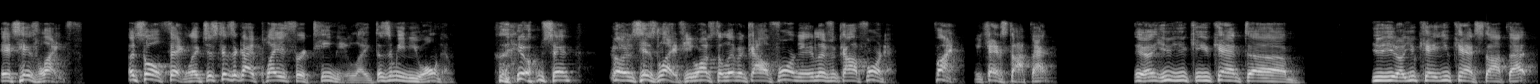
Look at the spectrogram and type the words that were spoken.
it's his life. That's the whole thing. Like, just because a guy plays for a team you like doesn't mean you own him. you know what I'm saying? You know, it's his life. He wants to live in California. He lives in California. Fine. You can't stop that. You you you, you can't. Um, you, you know, you can't you can't stop that.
